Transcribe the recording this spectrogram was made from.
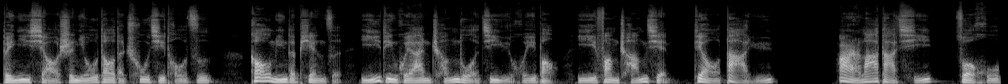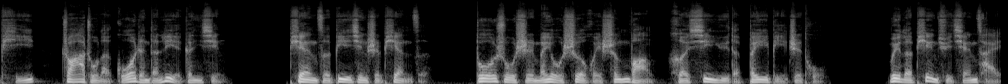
对你小试牛刀的初期投资。高明的骗子一定会按承诺给予回报，以放长线钓大鱼。二拉大旗做虎皮，抓住了国人的劣根性。骗子毕竟是骗子，多数是没有社会声望和信誉的卑鄙之徒。为了骗取钱财，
